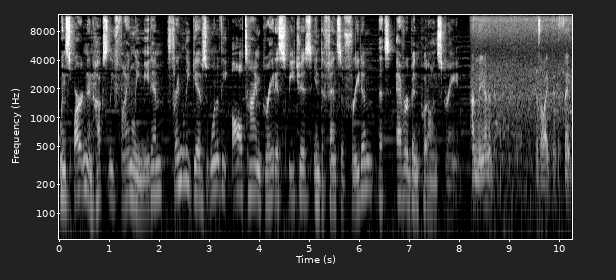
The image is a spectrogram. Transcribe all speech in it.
When Spartan and Huxley finally meet him, Friendly gives one of the all time greatest speeches in defense of freedom that's ever been put on screen. I'm the enemy because I like to think,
